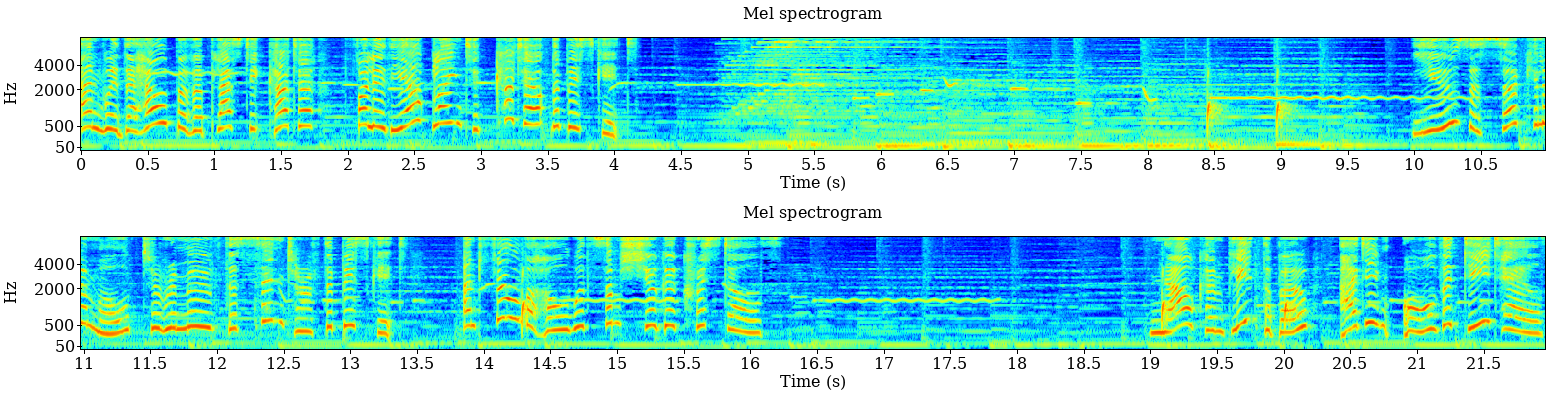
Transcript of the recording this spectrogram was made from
And with the help of a plastic cutter, follow the outline to cut out the biscuit. Use a circular mould to remove the centre of the biscuit hole with some sugar crystals. Now complete the bow, adding all the details.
